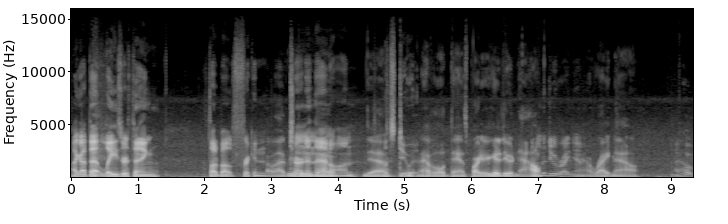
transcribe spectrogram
I got that laser thing. I thought about freaking Oh, turning that on. Yeah. Let's do it. I have a little dance party. Are you gonna do it now. I'm gonna do it right now. Yeah, right now. I hope.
